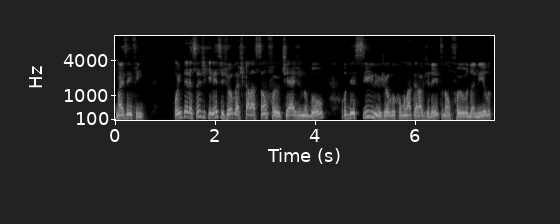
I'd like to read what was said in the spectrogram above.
Mas enfim. O interessante é que nesse jogo a escalação foi o Chesney no gol, o Decílio jogou como lateral direito, não foi o Danilo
